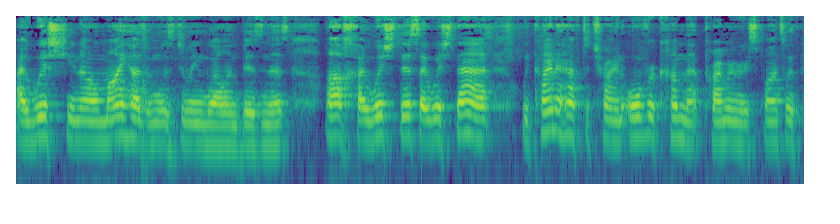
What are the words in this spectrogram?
I wish, you know, my husband was doing well in business. Ugh, I wish this, I wish that. We kind of have to try and overcome that primary response with,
